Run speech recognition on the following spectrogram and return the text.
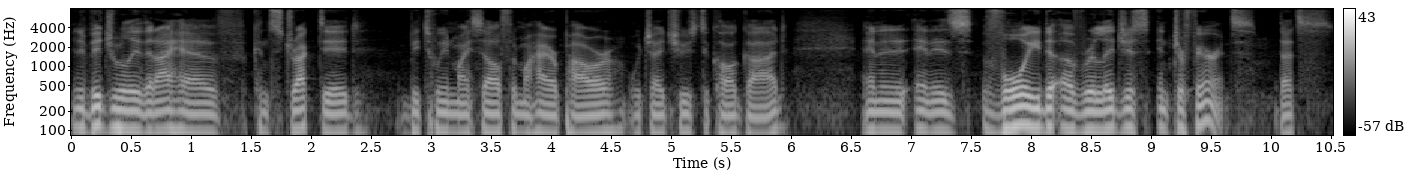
individually that I have constructed between myself and my higher power, which I choose to call God, and it, it is void of religious interference that's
